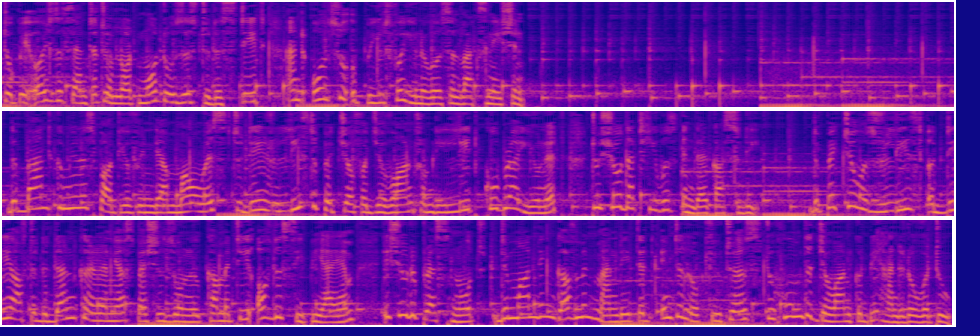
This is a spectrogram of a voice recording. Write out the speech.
Tope urged the centre to allot more doses to the state and also appealed for universal vaccination. The banned Communist Party of India Maoists today released a picture of a Jawan from the elite Cobra unit to show that he was in their custody. The picture was released a day after the Dandakaranya Special Zonal Committee of the CPIM issued a press note demanding government mandated interlocutors to whom the Jawan could be handed over to.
